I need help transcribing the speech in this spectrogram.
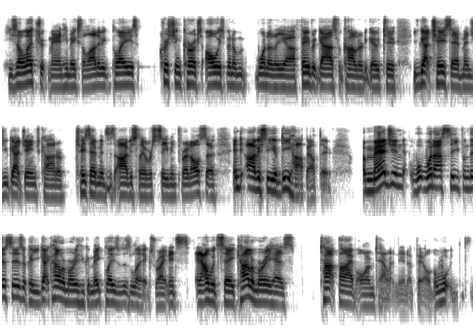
He's electric, man. He makes a lot of big plays. Christian Kirk's always been a, one of the uh, favorite guys for Kyler to go to. You've got Chase Edmonds, you've got James Conner. Chase Edmonds is obviously a receiving threat also, and obviously you have D Hop out there. Imagine what, what I see from this is okay. You got Kyler Murray who can make plays with his legs, right? And it's and I would say Kyler Murray has top five arm talent in the NFL. The,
